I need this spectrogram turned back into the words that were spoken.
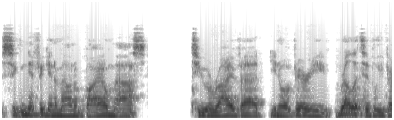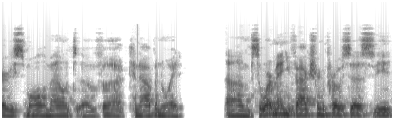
significant amount of biomass to arrive at you know a very relatively very small amount of uh, cannabinoid. Um, so our manufacturing process, it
